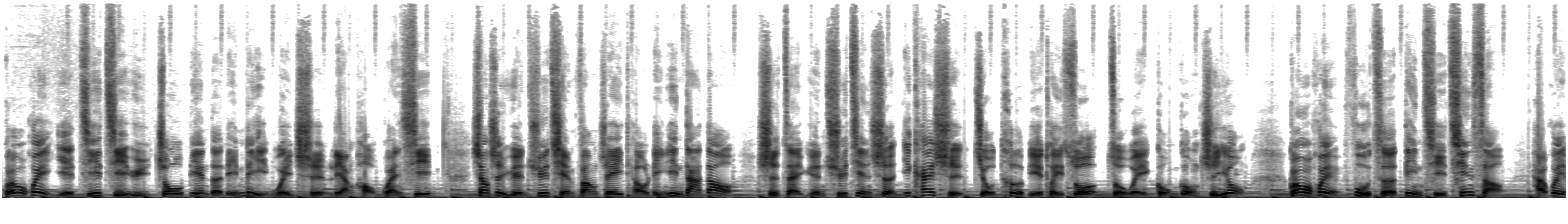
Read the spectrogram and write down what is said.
管委会也积极与周边的邻里维持良好关系。像是园区前方这一条林荫大道，是在园区建设一开始就特别退缩，作为公共之用。管委会负责定期清扫。还会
